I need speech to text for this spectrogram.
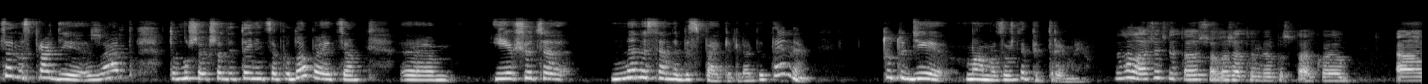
це насправді жарт, тому що якщо дитині це подобається, е, і якщо це не несе небезпеки для дитини, то тоді мама завжди підтримує. Залежить від того, що вважати небезпекою. А,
